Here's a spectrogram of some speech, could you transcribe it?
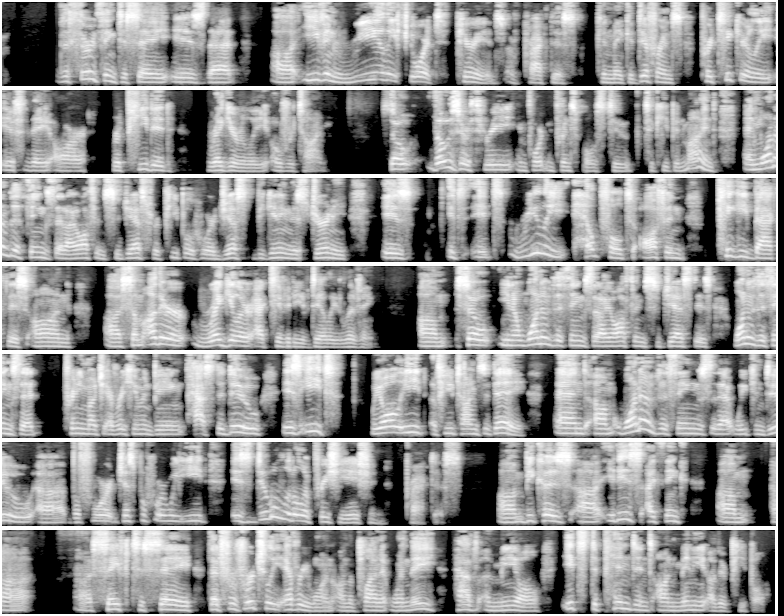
The third thing to say is that uh, even really short periods of practice can make a difference, particularly if they are repeated regularly over time. So those are three important principles to, to keep in mind. And one of the things that I often suggest for people who are just beginning this journey is it's, it's really helpful to often piggyback this on uh, some other regular activity of daily living. Um, so, you know, one of the things that I often suggest is one of the things that pretty much every human being has to do is eat we all eat a few times a day. And um, one of the things that we can do uh, before, just before we eat, is do a little appreciation practice, um, because uh, it is, I think, um, uh, uh safe to say that for virtually everyone on the planet, when they have a meal, it's dependent on many other people.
